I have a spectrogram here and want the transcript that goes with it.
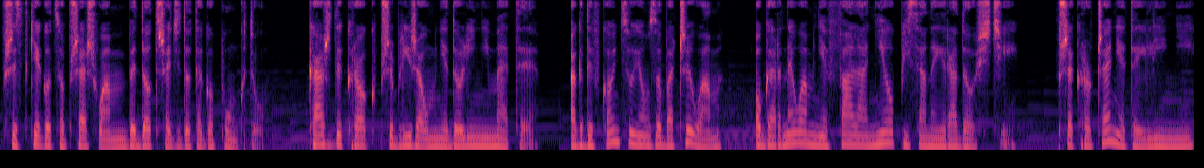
wszystkiego, co przeszłam, by dotrzeć do tego punktu. Każdy krok przybliżał mnie do linii mety, a gdy w końcu ją zobaczyłam, ogarnęła mnie fala nieopisanej radości. Przekroczenie tej linii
